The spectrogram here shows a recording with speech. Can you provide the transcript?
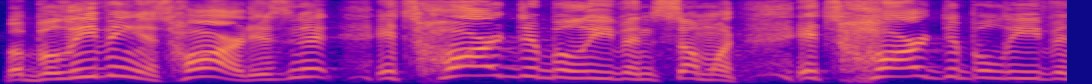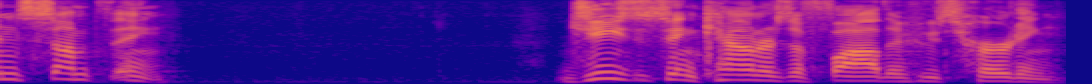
But believing is hard, isn't it? It's hard to believe in someone, it's hard to believe in something. Jesus encounters a father who's hurting.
